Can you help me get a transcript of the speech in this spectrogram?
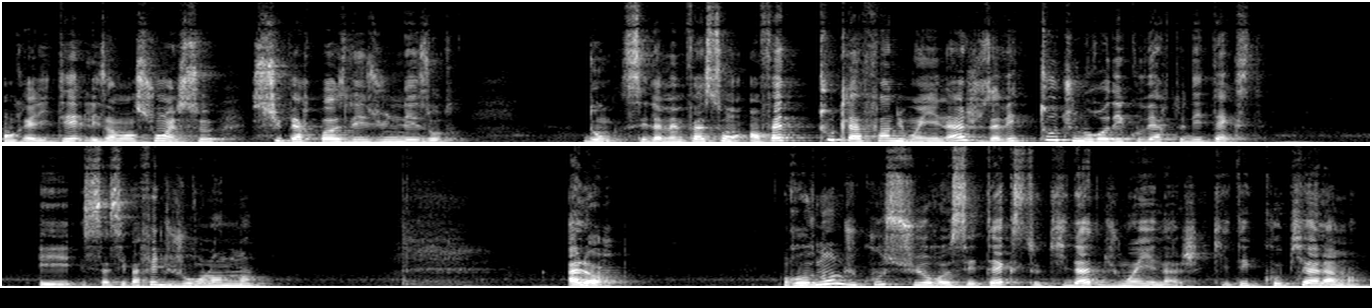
en réalité les inventions elles se superposent les unes les autres. Donc c'est de la même façon. En fait, toute la fin du Moyen Âge, vous avez toute une redécouverte des textes. Et ça s'est pas fait du jour au lendemain. Alors, revenons du coup sur ces textes qui datent du Moyen Âge, qui étaient copiés à la main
